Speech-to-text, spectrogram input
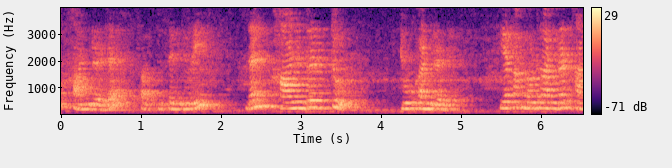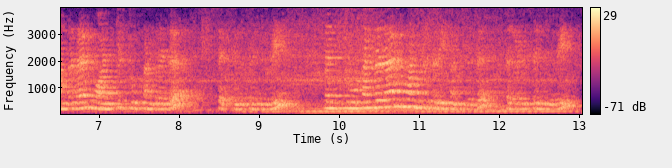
100 first century. Then 100 to 200. Here not 100, 101 to 200 second century. Then 201 to 300 third century.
